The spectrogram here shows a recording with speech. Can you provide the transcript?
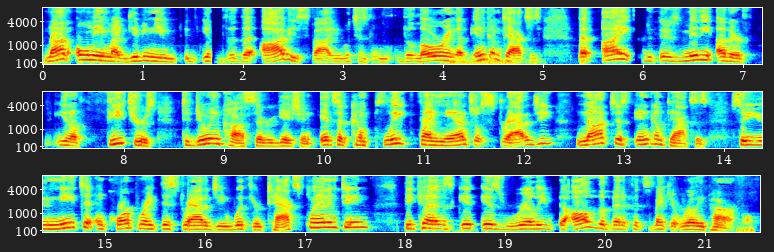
not only am I giving you, you know, the, the, obvious value, which is the lowering of income taxes, but I there's many other you know features to doing cost segregation. It's a complete financial strategy, not just income taxes. So you need to incorporate this strategy with your tax planning team because it is really all of the benefits make it really powerful.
